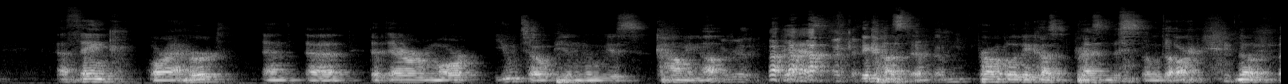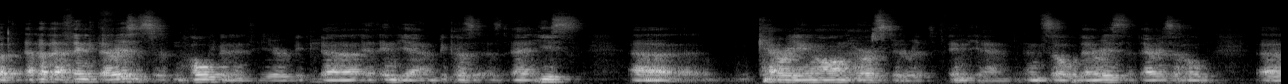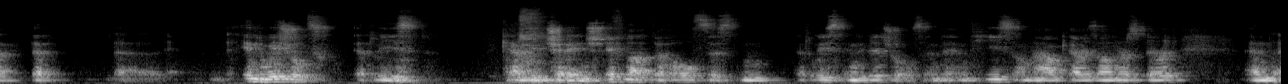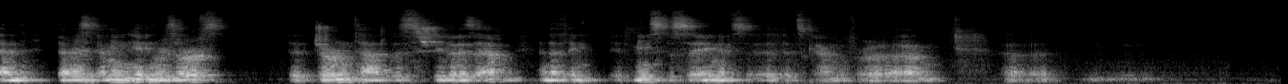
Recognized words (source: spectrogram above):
I think, or I heard, and uh, that there are more utopian movies coming up. Oh, really? yes, Okay. because uh, probably because the present is so dark. No, but but I think there is a certain hope in it here, uh, in the end, because uh, he's. Uh, carrying on her spirit in the end, and so there is there is a hope uh, that uh, individuals, at least, can be changed. If not the whole system, at least individuals. And, and he somehow carries on her spirit. And, and there is, I mean, Hidden Reserves, the German title is Stille Reserven, and I think it means the same. It's, uh, it's kind of. Uh, um, uh,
